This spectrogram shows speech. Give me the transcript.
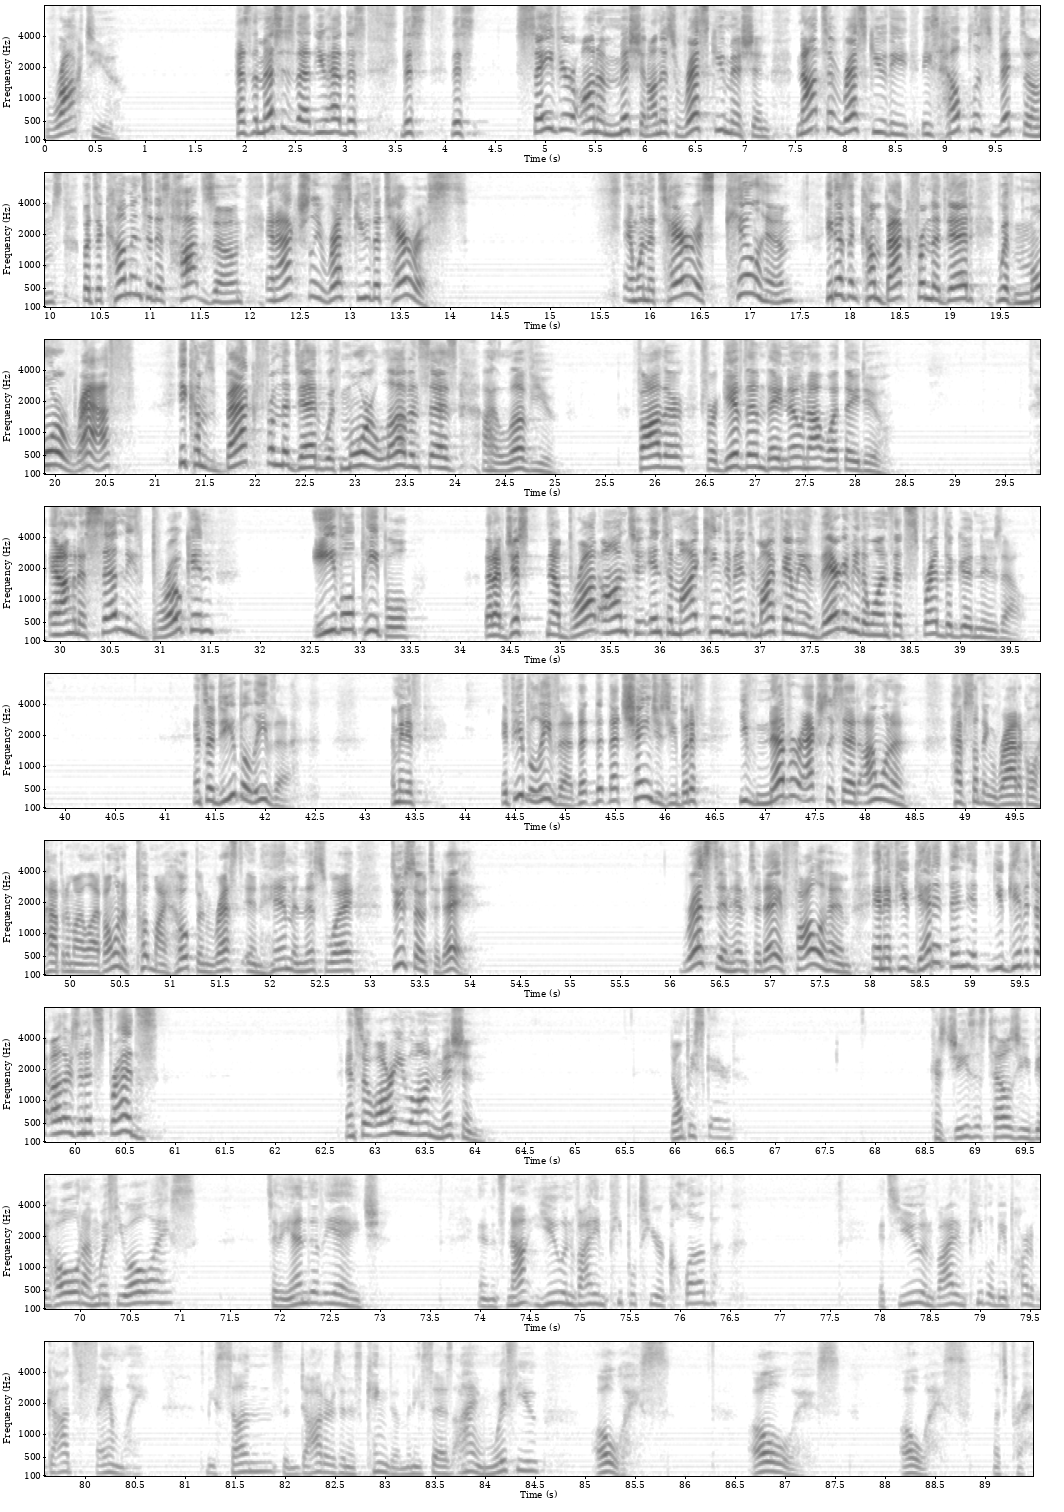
rocked you? Has the message that you had this, this, this Savior on a mission, on this rescue mission, not to rescue the, these helpless victims, but to come into this hot zone and actually rescue the terrorists. And when the terrorists kill him, he doesn't come back from the dead with more wrath. He comes back from the dead with more love and says, I love you. Father, forgive them. They know not what they do. And I'm going to send these broken, evil people that I've just now brought on to, into my kingdom and into my family, and they're going to be the ones that spread the good news out. And so, do you believe that? I mean, if, if you believe that, that, that, that changes you. But if you've never actually said, I want to have something radical happen in my life, I want to put my hope and rest in Him in this way, do so today. Rest in Him today. Follow Him. And if you get it, then it, you give it to others and it spreads. And so, are you on mission? Don't be scared. Because Jesus tells you, Behold, I'm with you always to the end of the age. And it's not you inviting people to your club, it's you inviting people to be a part of God's family, to be sons and daughters in his kingdom. And he says, I am with you always, always, always. Let's pray.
